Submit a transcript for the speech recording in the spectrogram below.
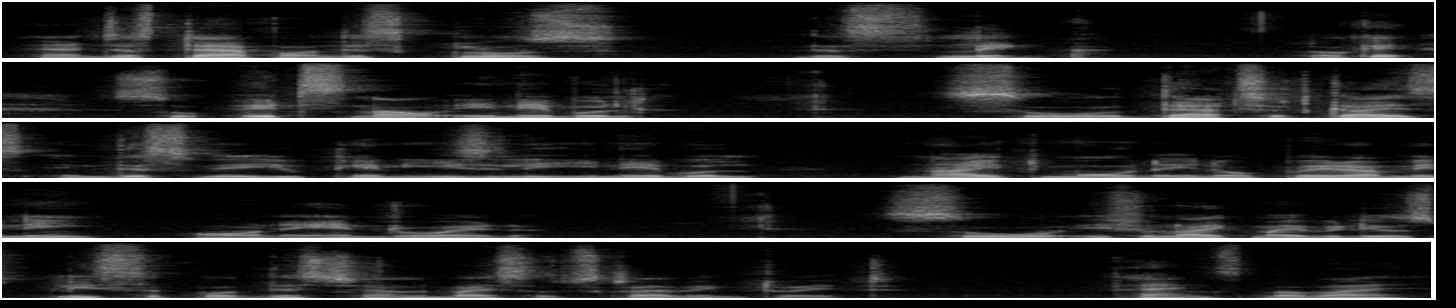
And just tap on this close this link. Okay? So it's now enabled. So that's it guys. In this way you can easily enable night mode in Opera Mini on Android. So if you like my videos please support this channel by subscribing to it Thanks. Bye bye.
